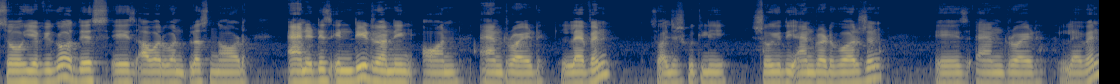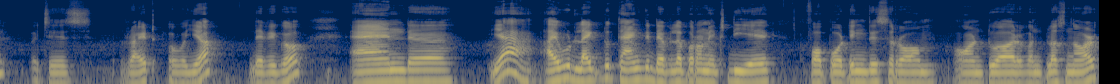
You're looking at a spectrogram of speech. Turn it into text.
so here we go. This is our oneplus nord and it is indeed running on android 11 so i'll just quickly show you the android version. Is android 11 which is right over here. There we go. And uh, yeah i would like to thank the developer on xda for porting this rom onto our oneplus nord.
